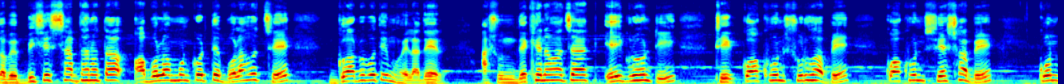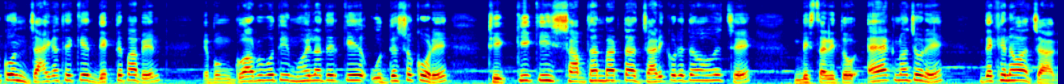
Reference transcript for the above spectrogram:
তবে বিশেষ সাবধানতা অবলম্বন করতে বলা হচ্ছে গর্ভবতী মহিলাদের। আসুন দেখে নেওয়া যাক এই গ্রহণটি ঠিক কখন শুরু হবে, কখন শেষ হবে, কোন কোন জায়গা থেকে দেখতে পাবেন এবং গর্ভবতী মহিলাদেরকে উদ্দেশ্য করে ঠিক কী কী সাবধান বার্তা জারি করে দেওয়া হয়েছে, বিস্তারিত এক নজরে দেখে নেওয়া যাক।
